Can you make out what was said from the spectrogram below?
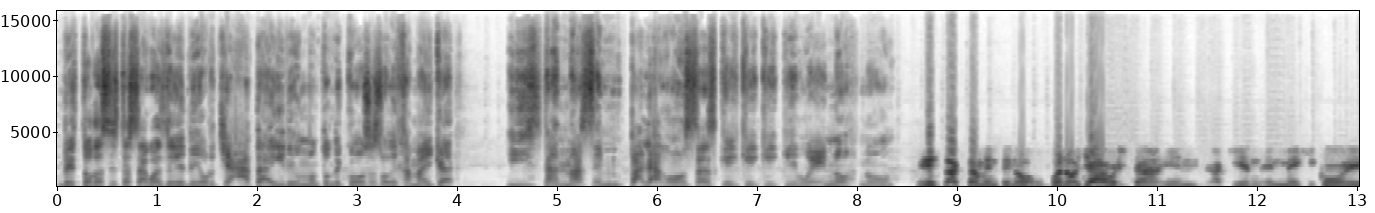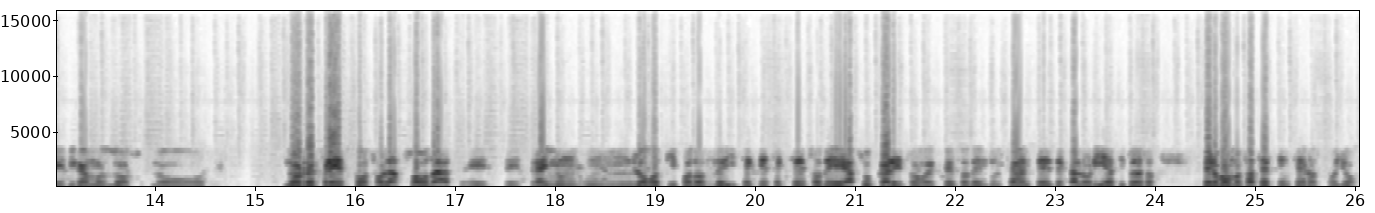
ves todas estas aguas de, de horchata y de un montón de cosas o de Jamaica y están más empalagosas que, que, que, que bueno, ¿no? Exactamente, ¿no? Bueno, ya ahorita en, aquí en, en México, eh, digamos, los, los, los refrescos o las sodas este, traen un, un logotipo donde dice que es exceso de azúcares o exceso de endulzantes, de calorías y todo eso. Pero vamos a ser sinceros, pollo,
